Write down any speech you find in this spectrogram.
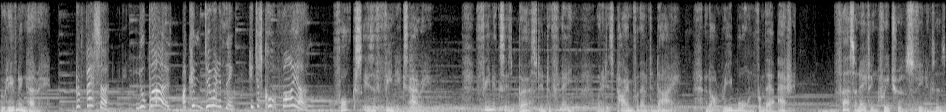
Good evening, Harry. Professor, your bird! I couldn't do anything. He just caught fire. Fawkes is a phoenix, Harry. Phoenixes burst into flame when it is time for them to die and are reborn from their ashes. Fascinating creatures, phoenixes.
